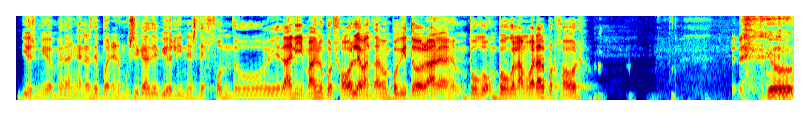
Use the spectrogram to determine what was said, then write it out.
Dios mío, me dan ganas de poner música de violines de fondo. Eh, Dani, Manu, por favor, levantadme un poquito, un poco, un poco la moral, por favor. Yo,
